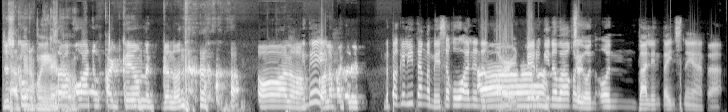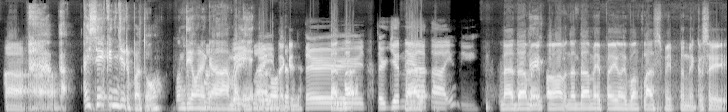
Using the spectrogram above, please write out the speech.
Diyos ko, sa kuha ng card kayong nagganon? o ano? Hindi. O napagalit? Napagalitan kami sa kuha na ng Ah. card. Pero ginawa ko Sa- yon on Valentine's na yata. Ah, Ay, second year ba to? Kung di ako nagkakamali. Wait, Ano, Third, third year na Na- yata yun eh. nadamay pa, nadamay pa yung ibang classmate nun eh, kasi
